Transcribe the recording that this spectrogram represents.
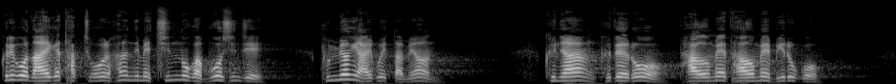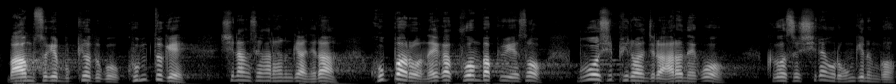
그리고 나에게 닥쳐올 하느님의 진노가 무엇인지 분명히 알고 있다면 그냥 그대로 다음에 다음에 미루고 마음속에 묵혀두고 굼뜨게 신앙생활 하는 게 아니라 곧바로 내가 구원받기 위해서 무엇이 필요한지를 알아내고 그것을 실행으로 옮기는 것.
